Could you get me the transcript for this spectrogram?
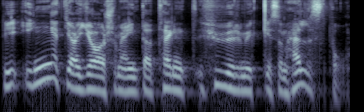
det är inget jag gör som jag inte har tänkt hur mycket som helst på.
